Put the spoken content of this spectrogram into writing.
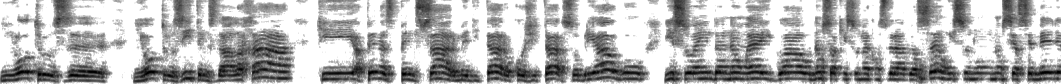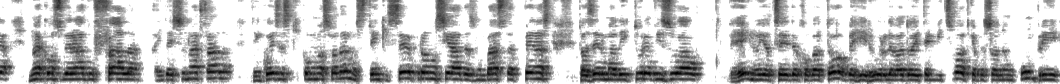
em outros, uh, em outros itens da Halachá, que apenas pensar, meditar ou cogitar sobre algo, isso ainda não é igual, não só que isso não é considerado ação, isso não, não se assemelha, não é considerado fala, ainda isso não é fala. Tem coisas que, como nós falamos, tem que ser pronunciadas, não basta apenas fazer uma leitura visual que a pessoa não cumpre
